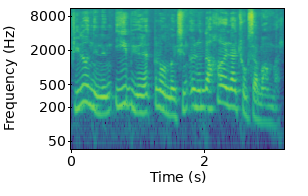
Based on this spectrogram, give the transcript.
Filoni'nin iyi bir yönetmen olmak için önünde hala çok zaman var.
